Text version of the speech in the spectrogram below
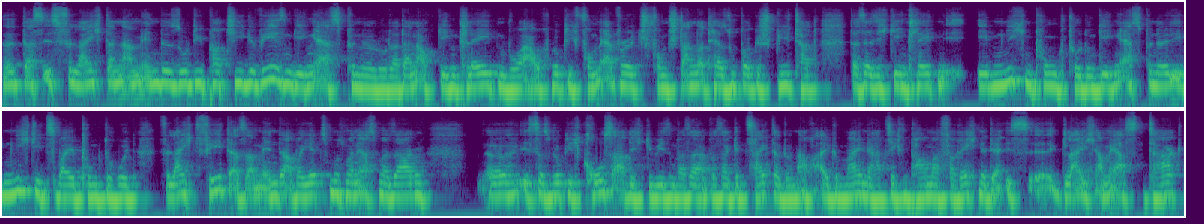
äh, das ist vielleicht dann am Ende so die Partie gewesen gegen Aspinall oder dann auch gegen Clayton, wo er auch wirklich vom Average, vom Standard her super gespielt hat, dass er sich gegen Clayton eben nicht einen Punkt holt und gegen Aspinall eben nicht die zwei Punkte holt. Vielleicht fehlt das am Ende, aber jetzt muss man erstmal sagen, äh, ist das wirklich großartig gewesen, was er, was er gezeigt hat und auch allgemein. Er hat sich ein paar Mal verrechnet. Er ist äh, gleich am ersten Tag,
